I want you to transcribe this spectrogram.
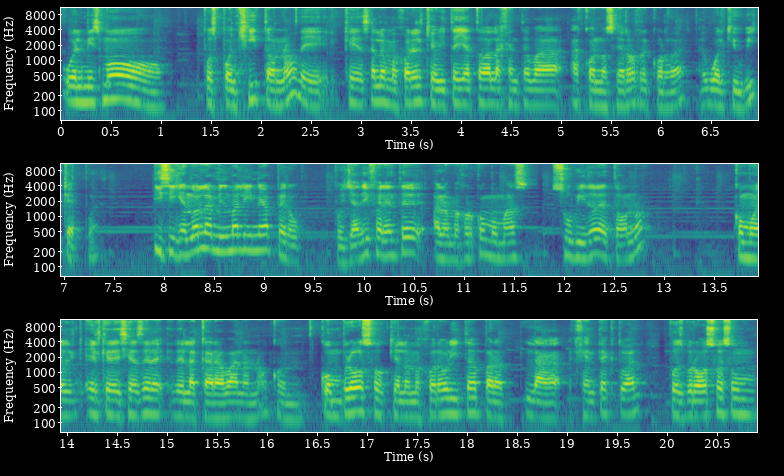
O el mismo pues Ponchito, ¿no? De que es a lo mejor el que ahorita ya toda la gente va a conocer o recordar o el que ubique, pues. Y siguiendo la misma línea, pero pues ya diferente, a lo mejor como más subida de tono, como el, el que decías de la, de la caravana, ¿no? Con, con Broso, que a lo mejor ahorita para la gente actual, pues Broso es un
